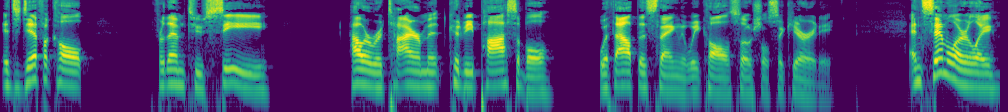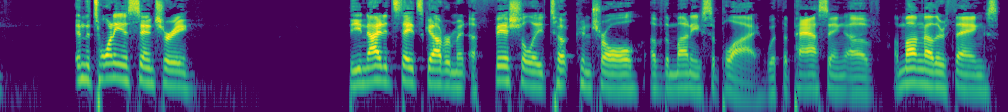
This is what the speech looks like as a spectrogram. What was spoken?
it's difficult for them to see how a retirement could be possible without this thing that we call Social Security. And similarly, in the 20th century, the United States government officially took control of the money supply with the passing of, among other things,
